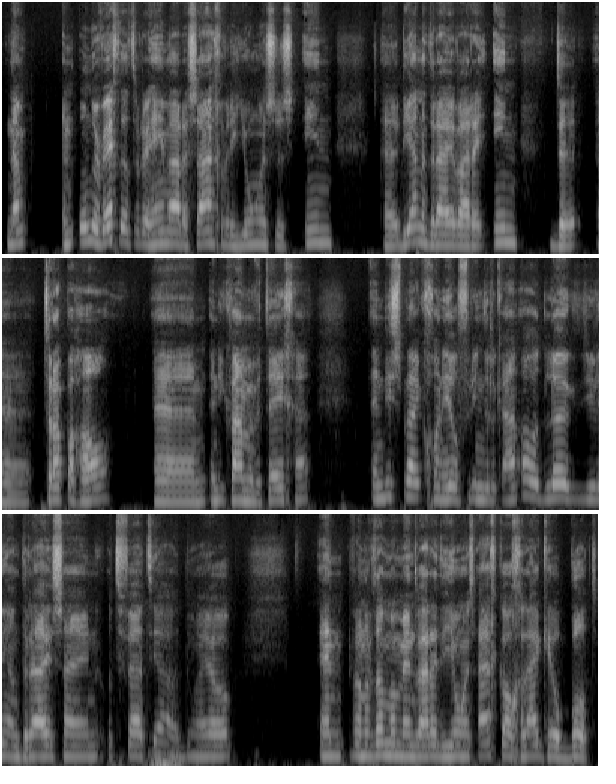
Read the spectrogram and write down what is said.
Nou, en onderweg dat we erheen waren, zagen we de jongens dus in, eh, die aan het draaien waren in de eh, trappenhal. Ehm, en die kwamen we tegen. En die spraken gewoon heel vriendelijk aan. Oh, wat leuk dat jullie aan het draaien zijn. Wat vet, ja, dat doen wij ook. En vanaf dat moment waren die jongens eigenlijk al gelijk heel bot.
